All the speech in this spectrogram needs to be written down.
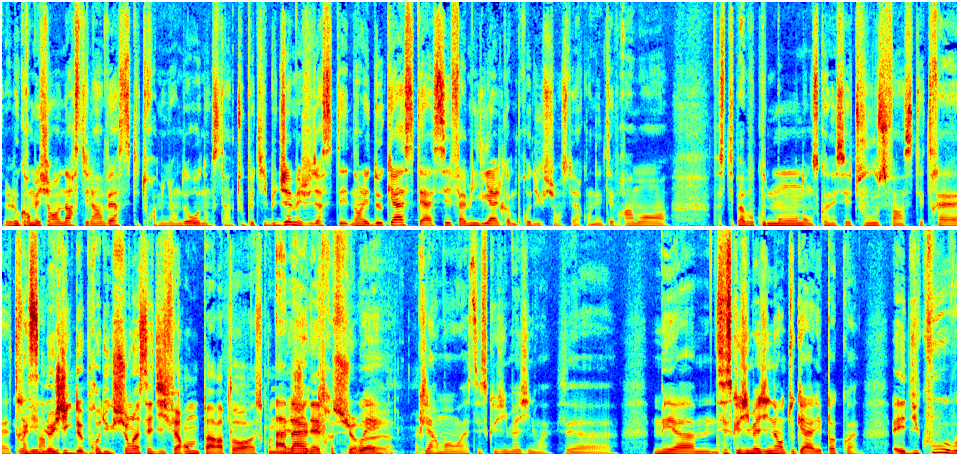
Le Grand Méchant Renard, c'était l'inverse, c'était 3 millions d'euros, donc c'était un tout petit budget. Mais je veux dire, c'était dans les deux cas, c'était assez familial comme production. C'est-à-dire qu'on était vraiment, enfin, c'était pas beaucoup de monde, on se connaissait tous. Enfin, c'était très très Il y a une logique de production assez différente par rapport à ce qu'on Ah bah, imagine être sur. ouais, euh, Clairement, ouais, c'est ce que j'imagine, ouais. Euh, Mais euh, c'est ce que j'imaginais en tout cas à l'époque, quoi. Et du coup,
